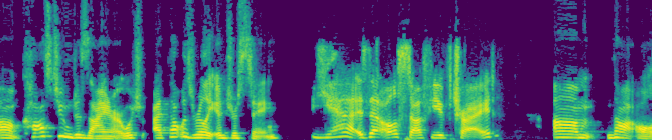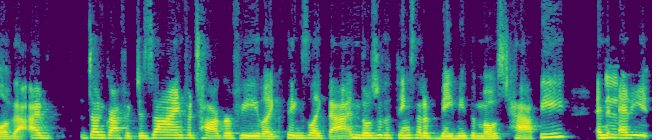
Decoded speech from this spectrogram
um, costume designer, which I thought was really interesting. Yeah, is that all stuff you've tried? Um, not all of that. I've done graphic design, photography, like things like that, and those are the things that have made me the most happy. And mm. any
